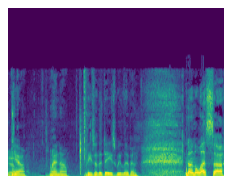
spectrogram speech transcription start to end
Yeah. yeah, I know. These are the days we live in. Nonetheless, uh,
